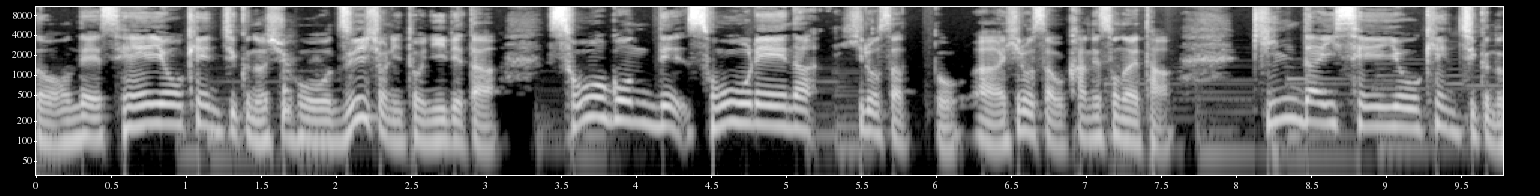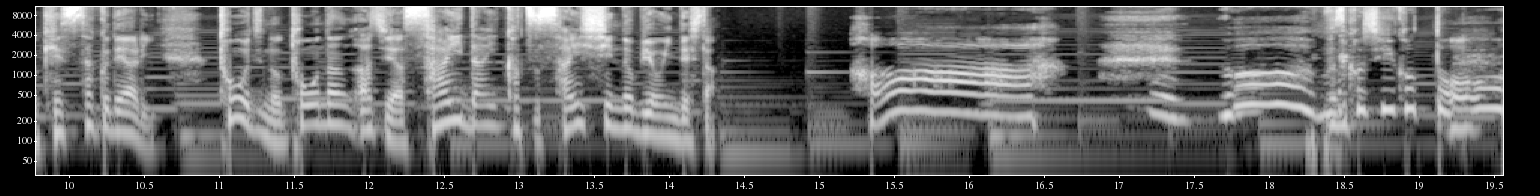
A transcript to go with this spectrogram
そうで、西洋建築の手法を随所に取り入れた、荘厳で壮麗な広さと、あ広さを兼ね備えた、近代西洋建築の傑作であり、当時の東南アジア最大かつ最新の病院でした。はあ。うわあ、難しいこと。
